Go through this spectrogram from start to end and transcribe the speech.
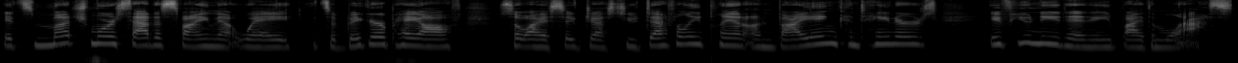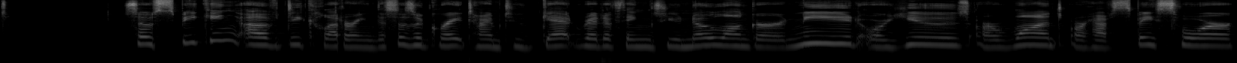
It's much more satisfying that way. It's a bigger payoff, so I suggest you definitely plan on buying containers. If you need any, buy them last. So, speaking of decluttering, this is a great time to get rid of things you no longer need or use or want or have space for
